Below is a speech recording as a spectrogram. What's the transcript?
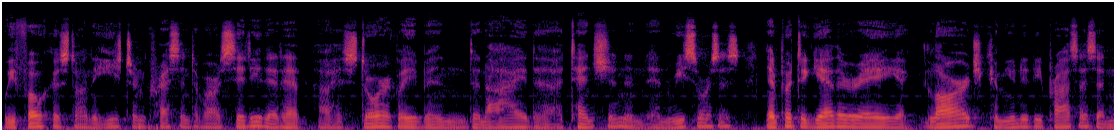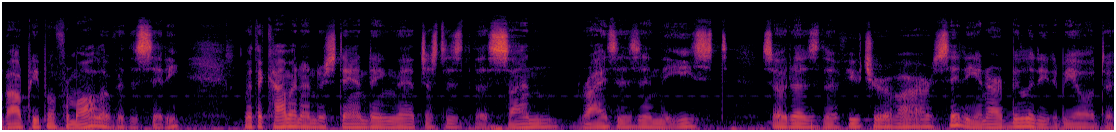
we focused on the eastern crescent of our city that had uh, historically been denied uh, attention and, and resources, and put together a large community process that involved people from all over the city with a common understanding that just as the sun rises in the east, so does the future of our city and our ability to be able to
